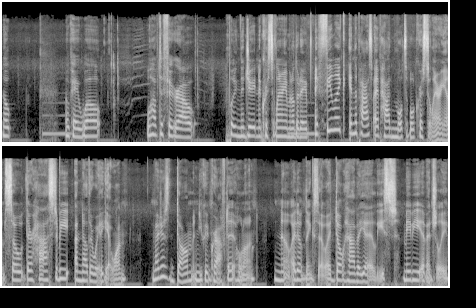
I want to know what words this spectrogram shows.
Nope. Okay, well, we'll have to figure out putting the jade in a crystalarium another day. I feel like in the past I've had multiple crystalariums, so there has to be another way to get one. Am I just dumb and you can craft it? Hold on. No, I don't think so. I don't have it yet at least. Maybe eventually.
